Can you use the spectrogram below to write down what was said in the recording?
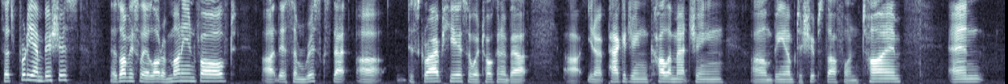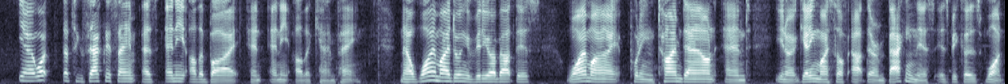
So it's pretty ambitious. There's obviously a lot of money involved. Uh, there's some risks that are described here. So we're talking about, uh, you know, packaging, color matching, um, being able to ship stuff on time. And you know what? That's exactly the same as any other buy and any other campaign. Now, why am I doing a video about this? Why am I putting time down and you know getting myself out there and backing this is because one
